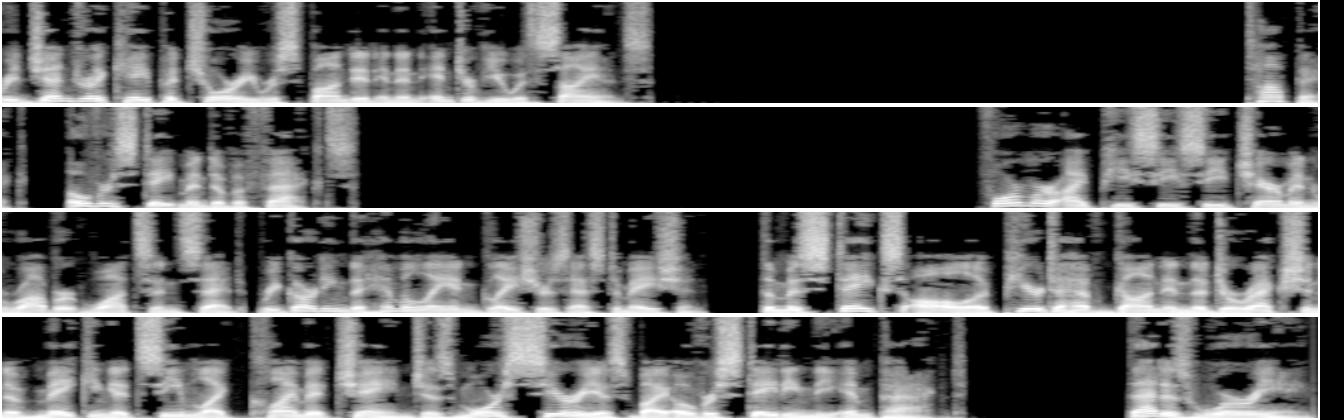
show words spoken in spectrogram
Rajendra K. Pachauri responded in an interview with Science. Overstatement of effects Former IPCC chairman Robert Watson said, regarding the Himalayan glaciers estimation, "...the mistakes all appear to have gone in the direction of making it seem like climate change is more serious by overstating the impact. That is worrying.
